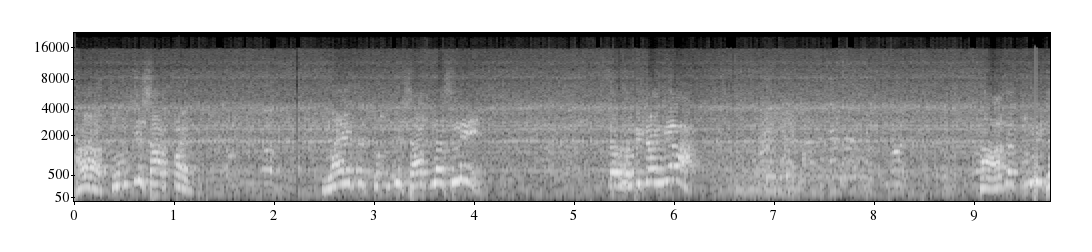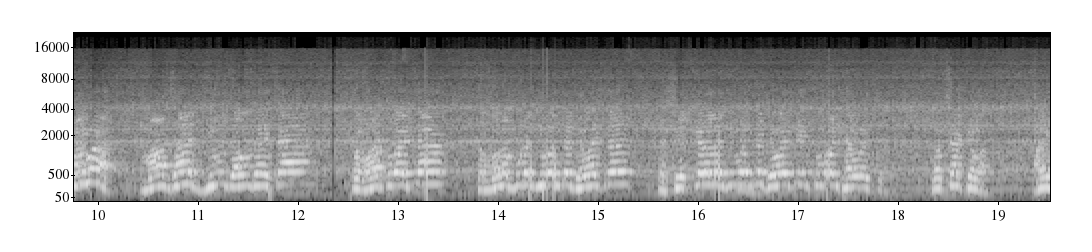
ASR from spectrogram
हा तुमची साथ पाहिजे. नाही तर तुमची साथ नसली तर रविकांत गेला हा आता तुम्ही ठरवा. माझा जीव जाऊ द्यायचा. तर वाचवायचा तर मला पुढे जिवंत ठेवायचं तर शेतकऱ्याला जिवंत ठेवायचं हे तुम्हाला ठेवायचं. लक्षात ठेवा. आणि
